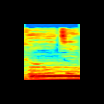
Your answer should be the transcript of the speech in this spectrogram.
golden.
